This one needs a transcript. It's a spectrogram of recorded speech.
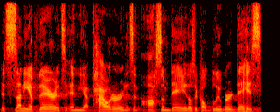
it's sunny up there it's and you got powder and it's an awesome day those are called bluebird days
